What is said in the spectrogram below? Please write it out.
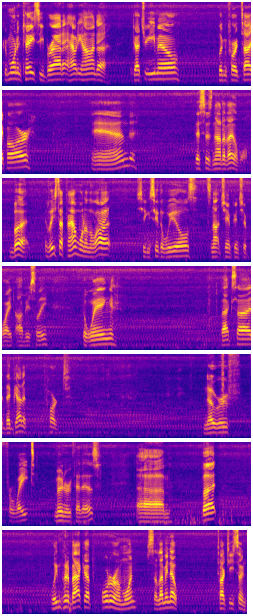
Good morning, Casey. Brad at Howdy Honda. Got your email. Looking for a Type R. And this is not available. But at least I found one on the lot. So you can see the wheels. It's not championship white, obviously. The wing. Backside, they've got it parked. No roof for weight. Moonroof, that is. Um, but we can put a backup order on one. So let me know. Talk to you soon.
